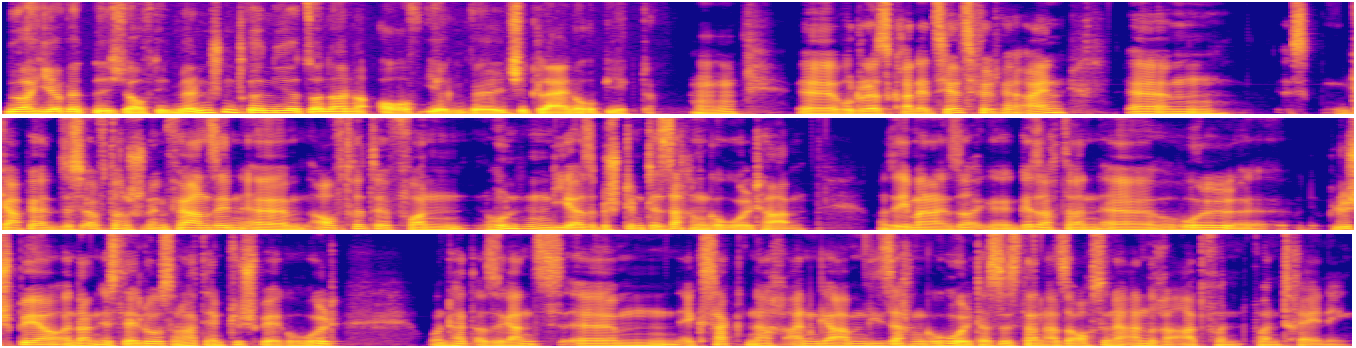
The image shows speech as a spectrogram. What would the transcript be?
nur hier wird nicht auf den Menschen trainiert, sondern auf irgendwelche kleine Objekte. Mhm. Äh, wo du das gerade erzählst, fällt mir ein, ähm, es gab ja des Öfteren schon im Fernsehen äh, Auftritte von Hunden, die also bestimmte Sachen geholt haben. Also jemand hat gesagt dann, äh, hol äh, Plüschbär und dann ist er los und hat den Plüschbär geholt und hat also ganz ähm, exakt nach Angaben die Sachen geholt. Das ist dann also auch so eine andere Art von, von Training.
